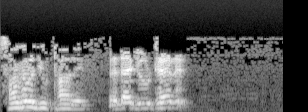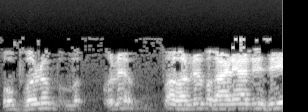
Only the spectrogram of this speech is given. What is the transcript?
ਸਗਲ ਜੁਠਾਰੇ ਇਹ ਤਾਂ ਝੂਠੇ ਨੇ। ਉਹ ਫੁੱਲ ਉਹਨੇ ਭਵਨ ਨੇ ਵਿਗਾੜਿਆ ਨਹੀਂ ਸੀ।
